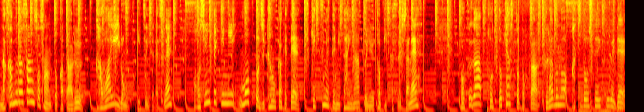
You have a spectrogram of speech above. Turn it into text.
中村酸素さんと語る可愛い論についてですね個人的にもっと時間をかけて突き詰めてみたいなというトピックスでしたね僕がポッドキャストとかクラブの活動していく上で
